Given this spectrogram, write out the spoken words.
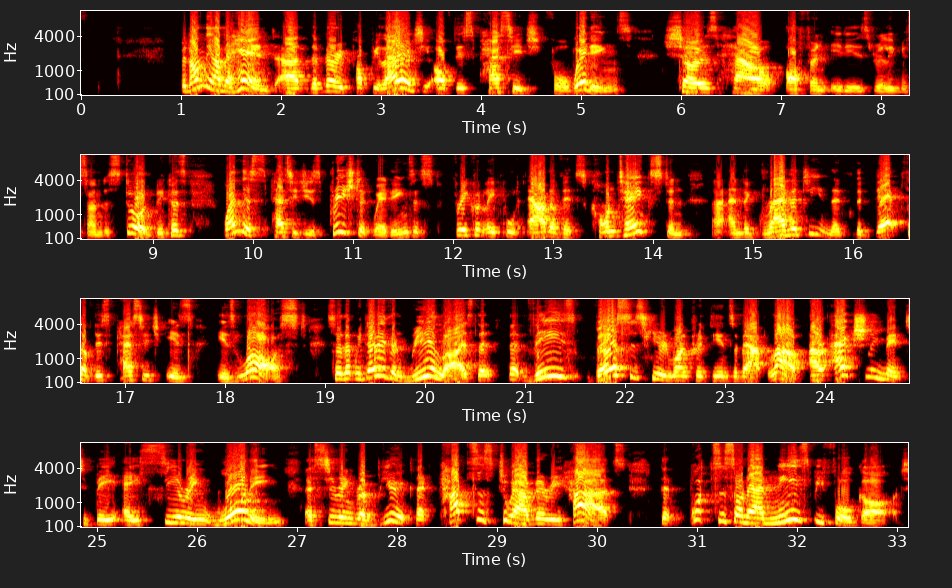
But on the other hand, uh, the very popularity of this passage for weddings shows how often it is really misunderstood. Because when this passage is preached at weddings, it's frequently pulled out of its context, and, uh, and the gravity and the, the depth of this passage is, is lost, so that we don't even realize that, that these verses here in 1 Corinthians about love are actually meant to be a searing warning, a searing rebuke that cuts us to our very hearts, that puts us on our knees before God.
